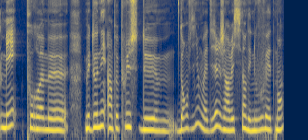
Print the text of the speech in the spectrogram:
Mais pour euh, me, donner un peu plus de d'envie, on va dire, j'ai investi dans des nouveaux vêtements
